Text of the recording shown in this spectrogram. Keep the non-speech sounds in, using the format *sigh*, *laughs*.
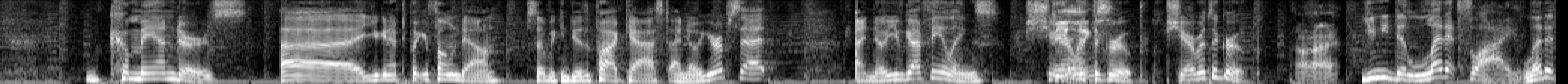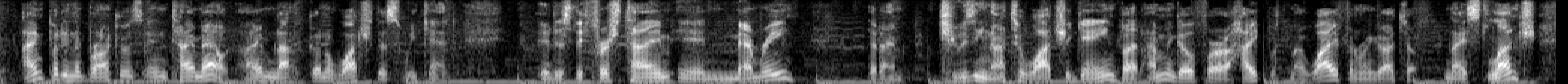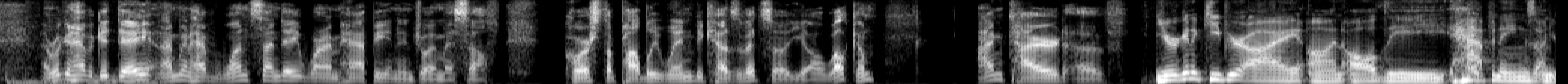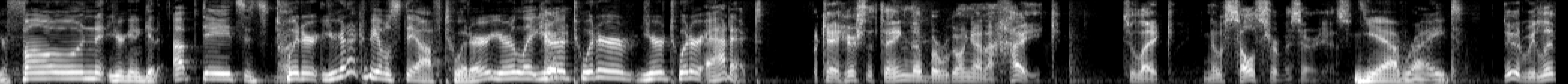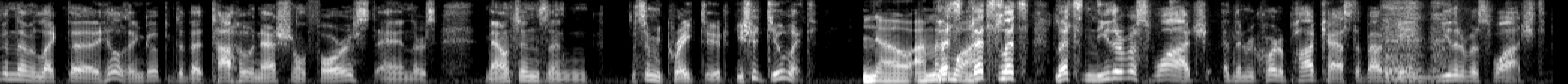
Commanders. Uh, you're gonna have to put your phone down so we can do the podcast. I know you're upset. I know you've got feelings. Share Feelings? with the group. Share with the group. All right. You need to let it fly. Let it. I'm putting the Broncos in timeout. I'm not going to watch this weekend. It is the first time in memory that I'm choosing not to watch a game, but I'm going to go for a hike with my wife and we're going to go out to a nice lunch and we're going to have a good day. And I'm going to have one Sunday where I'm happy and enjoy myself. Of course, they'll probably win because of it. So, y'all welcome. I'm tired of You're going to keep your eye on all the happenings on your phone. You're going to get updates. It's Twitter. You're not going to be able to stay off Twitter. You're like you're a Twitter. You're a Twitter addict. Okay, here's the thing though, but we're going on a hike to like no cell service areas. Yeah, right. Dude, we live in the like the hills. I can go up into the Tahoe National Forest and there's mountains and it's gonna be great, dude. You should do it. No, I'm going Let's watch. let's let's let's neither of us watch and then record a podcast about a game neither of us watched.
